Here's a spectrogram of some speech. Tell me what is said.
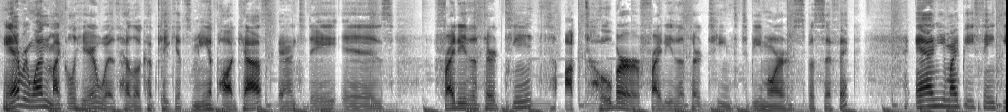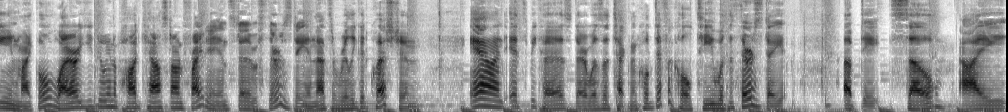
Hey everyone, Michael here with Hello Cupcake It's Me, a podcast, and today is Friday the 13th, October Friday the 13th to be more specific. And you might be thinking, Michael, why are you doing a podcast on Friday instead of Thursday? And that's a really good question. And it's because there was a technical difficulty with the Thursday update. So I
